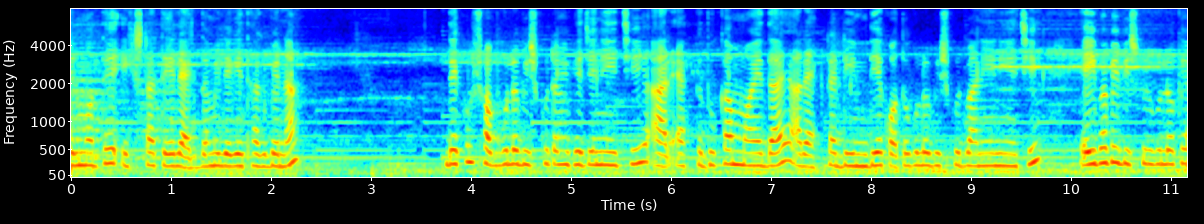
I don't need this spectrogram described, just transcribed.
এর মধ্যে এক্সট্রা তেল একদমই লেগে থাকবে না। দেখুন, সবগুলো বিস্কুট আমি ভেজে নিয়েছি আর একটা দু কাপ ময়দায় আর একটা ডিম দিয়ে কতগুলো বিস্কুট বানিয়ে নিয়েছি। এইভাবে বিস্কুটগুলোকে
